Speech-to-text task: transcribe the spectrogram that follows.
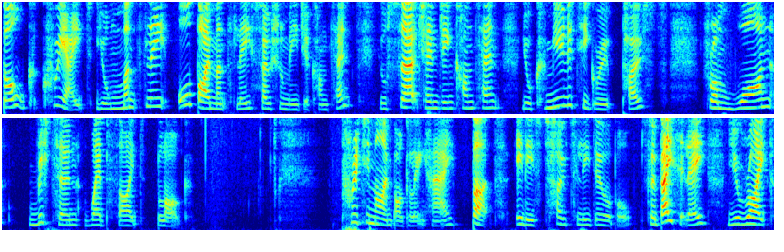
bulk create your monthly or bi monthly social media content, your search engine content, your community group posts from one written website blog. Pretty mind boggling, hey? But it is totally doable. So basically, you write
